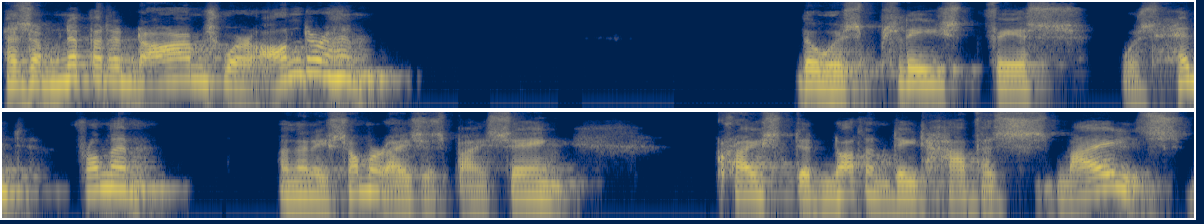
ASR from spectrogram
His omnipotent arms were under him, though his pleased face was hid from him. And then he summarizes by saying, Christ did not indeed have his smiles,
